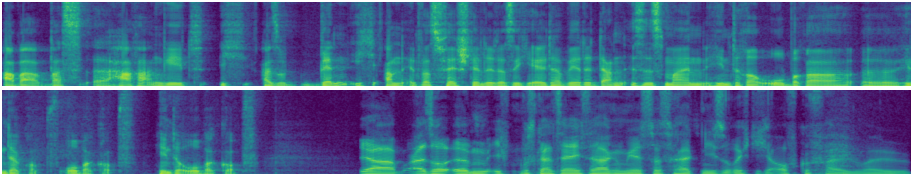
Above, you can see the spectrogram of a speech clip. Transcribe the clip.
Aber was äh, Haare angeht, ich, also wenn ich an etwas feststelle, dass ich älter werde, dann ist es mein hinterer oberer äh, Hinterkopf, Oberkopf, Hinteroberkopf. Ja, also ähm, ich muss ganz ehrlich sagen, mir ist das halt nie so richtig aufgefallen, weil.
